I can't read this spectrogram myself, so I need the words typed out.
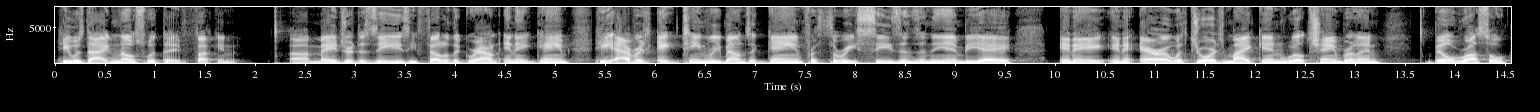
He was diagnosed with a fucking uh, major disease. He fell to the ground in a game. He averaged 18 rebounds a game for three seasons in the NBA in a in an era with George Mikan, Wilt Chamberlain, Bill Russell.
